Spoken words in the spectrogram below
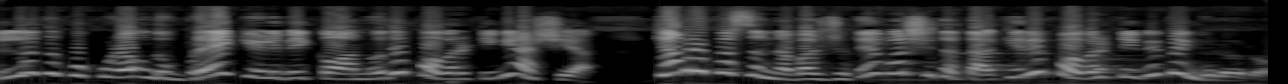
ಎಲ್ಲದಕ್ಕೂ ಕೂಡ ಒಂದು ಬ್ರೇಕ್ ಎಳಿಬೇಕು ಅನ್ನೋದೇ ಪವರ್ ಟಿವಿ ಆಶಯ. ಕ್ಯಾಮರಾ ಪರ್ಸನ್ ನವಾಜ್ ಜೊತೆ ವರ್ಷಿತ ತಾಕಿರಿ ಪವರ್ ಟಿವಿ ಬೆಂಗಳೂರು.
